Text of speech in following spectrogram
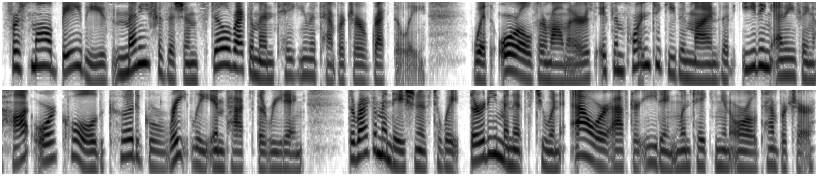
For small babies, many physicians still recommend taking the temperature rectally. With oral thermometers, it's important to keep in mind that eating anything hot or cold could greatly impact the reading. The recommendation is to wait 30 minutes to an hour after eating when taking an oral temperature,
